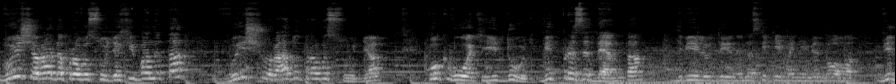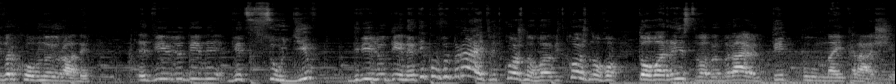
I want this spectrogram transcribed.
Вища рада правосуддя. Хіба не так? Вищу раду правосуддя по квоті йдуть від президента дві людини, наскільки мені відомо, від Верховної Ради дві людини, від суддів дві людини. Типу вибирають від кожного, від кожного товариства вибирають типу найкращих.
